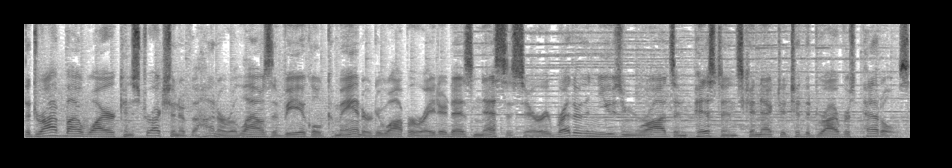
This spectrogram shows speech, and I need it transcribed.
The drive-by-wire construction of the Hunter allows the vehicle commander to operate it as necessary rather than using rods and pistons connected to the driver's pedals.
